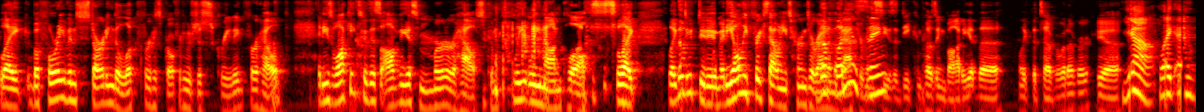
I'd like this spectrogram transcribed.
like before even starting to look for his girlfriend who's just screaming for help and he's walking through this obvious murder house completely nonplussed like like doo doo doo and he only freaks out when he turns around The in the bathroom thing- and sees a decomposing body at the like the tub or whatever. Yeah. Yeah, like, and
